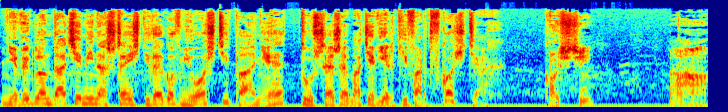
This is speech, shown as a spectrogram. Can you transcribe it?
Nie wyglądacie mi na szczęśliwego w miłości, panie. Tuszę, że macie wielki fart w kościach. Kości? A,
